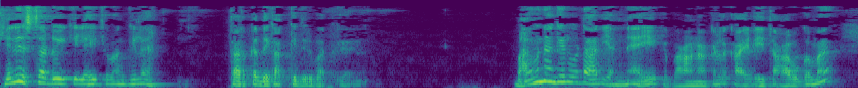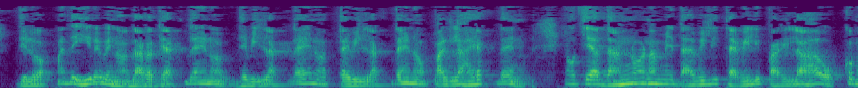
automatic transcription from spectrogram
කෙලස් අඩුයි කියලා හිතවන් කියලා තර්ක දෙකක් ඉදිරිපත් කරනවා. භාවනා කරුවට හරියන්නේ නැහැ. ඒක භාවනා කරලා කයට හිත ආවගම දිලුවක් මැද හිර වෙනවා. දරතයක් දැනෙනවා, දෙවිල්ලක් දැනෙනවා, තැවිල්ලක් දැනෙනවා, පරිලහයක් දැනෙනවා. නමුත් එයා දන්නවනම් මේ දවිලි, තැවිලි, පරිලහ ඔක්කොම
